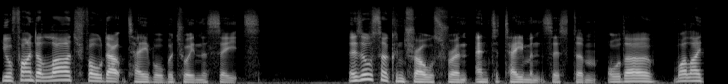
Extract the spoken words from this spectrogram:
You'll find a large fold-out table between the seats. There's also controls for an entertainment system, although, while I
